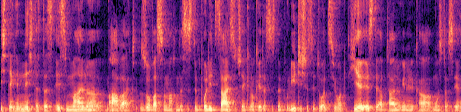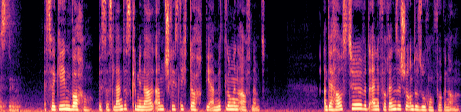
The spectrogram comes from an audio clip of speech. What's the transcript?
Ich denke nicht, dass das ist meine Arbeit, sowas zu machen. Das ist die Polizei zu checken, okay, das ist eine politische Situation. Hier ist die Abteilung in LKA, muss das erst nehmen. Es vergehen Wochen, bis das Landeskriminalamt schließlich doch die Ermittlungen aufnimmt. An der Haustür wird eine forensische Untersuchung vorgenommen.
